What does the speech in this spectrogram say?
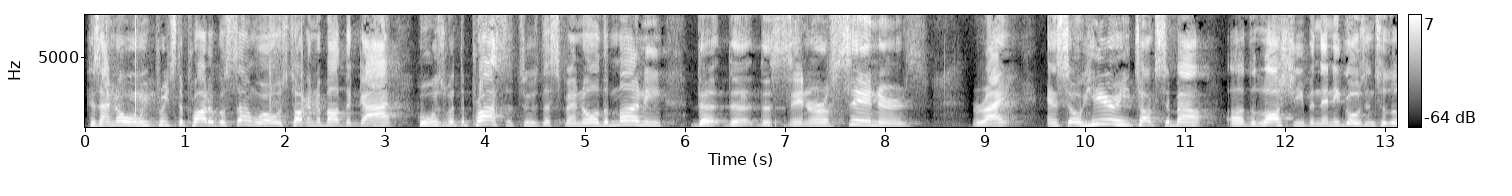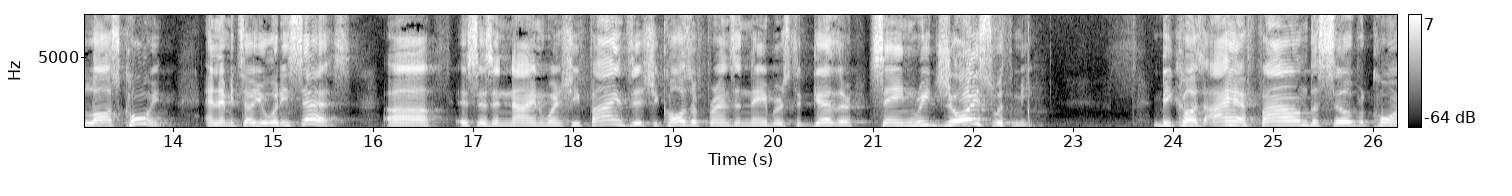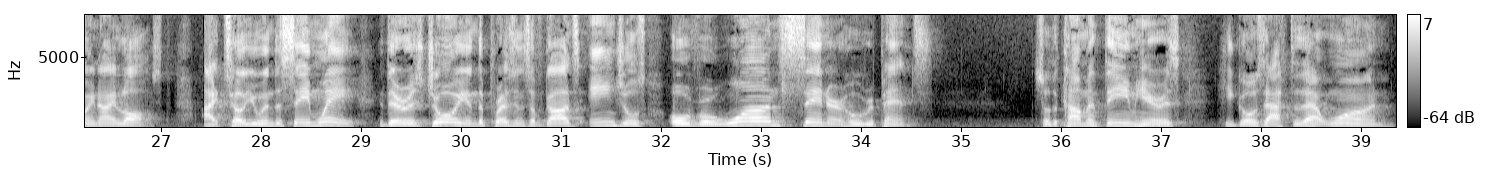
Because I know when we preach the prodigal son, we're always talking about the guy who was with the prostitutes that spent all the money, the, the, the sinner of sinners, right? And so here he talks about uh, the lost sheep, and then he goes into the lost coin. And let me tell you what he says. Uh, it says in 9, when she finds it, she calls her friends and neighbors together, saying, Rejoice with me because I have found the silver coin I lost. I tell you in the same way, there is joy in the presence of God's angels over one sinner who repents. So the common theme here is he goes after that one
